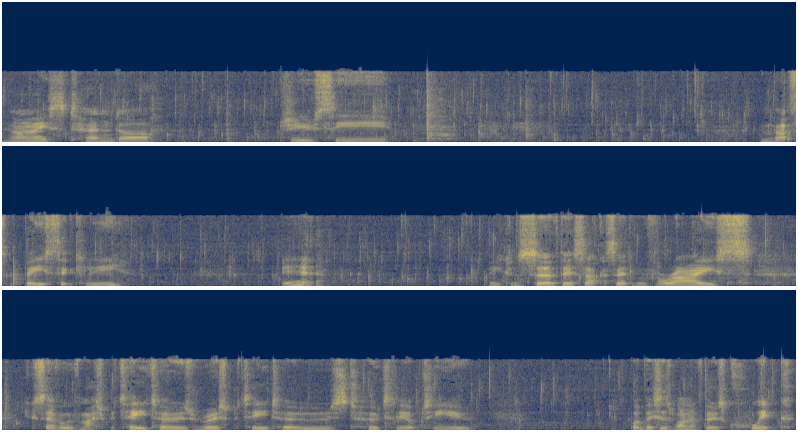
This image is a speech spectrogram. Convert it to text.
Nice, tender, juicy. And that's basically it. You can serve this, like I said, with rice. You can serve it with mashed potatoes, roast potatoes, totally up to you. But this is one of those quick,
